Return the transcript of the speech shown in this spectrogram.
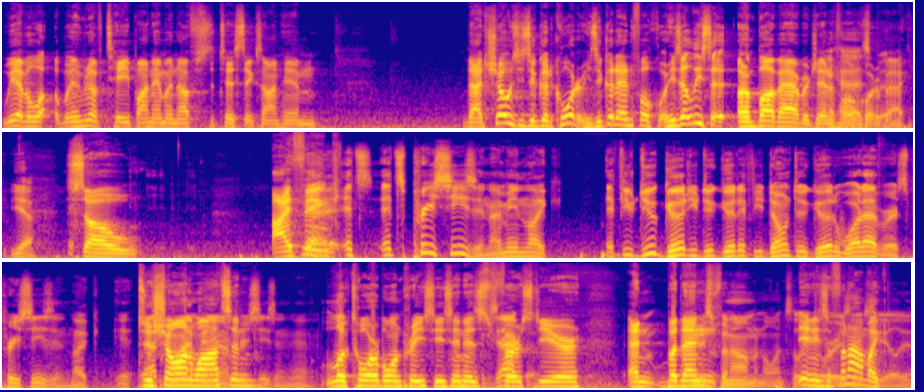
we have a lot, we have enough tape on him, enough statistics on him that shows he's a good quarter. He's a good NFL quarter. He's at least a, an above average He NFL quarterback. been. Yeah. So I think yeah, it's it's preseason. I mean, like, if you do good, you do good. If you don't do good, whatever. It's preseason. Like, it- that's my Deshaun Watson yeah. looked horrible in preseason his Exactly. first year, and but then he was phenomenal until Yeah, he's a phenomenal- ACL, yeah.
